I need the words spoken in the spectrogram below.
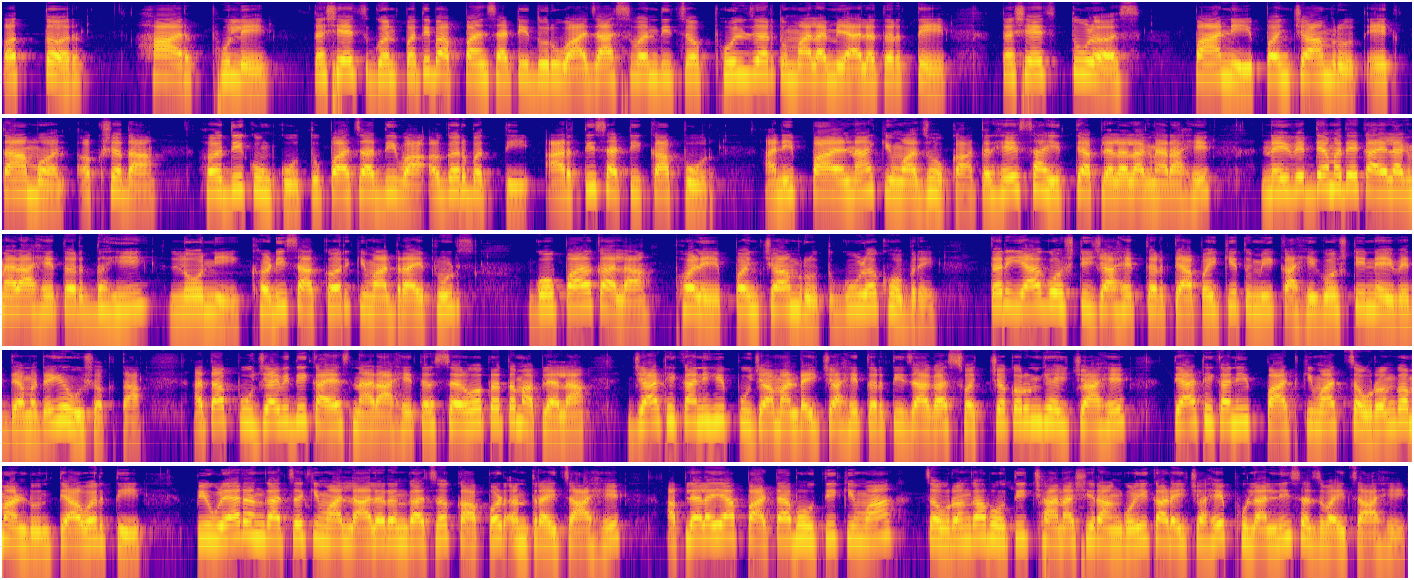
अत्तर हार फुले तसेच गणपती बाप्पांसाठी दुर्वा जास्वंदीचं फूल जर तुम्हाला मिळालं तर ते. तसेच तुळस पाणी पंचामृत एक तामन अक्षदा हळदी कुंकू तुपाचा दिवा अगरबत्ती आरतीसाठी कापूर आणि पाळणा किंवा झोका. तर हे साहित्य आपल्याला लागणार आहे. नैवेद्यामध्ये काय लागणार आहे? तर दही लोणी खडीसाखर किंवा ड्रायफ्रूट्स गोपाळकाला फळे पंचामृत गुळ खोबरे. तर या गोष्टी ज्या आहेत तर त्यापैकी तुम्ही काही गोष्टी नैवेद्यामध्ये घेऊ शकता. आता पूजाविधी काय असणार आहे? तर सर्वप्रथम आपल्याला ज्या ठिकाणी ही पूजा मांडायची आहे तर ती जागा स्वच्छ करून घ्यायची आहे. त्या ठिकाणी पाट किंवा चौरंग मांडून त्यावरती पिवळ्या रंगाचं किंवा लाल रंगाचं कापड अंतरायचं आहे. आपल्याला या पाटाभोवती किंवा चौरंगाभोवती छान अशी रांगोळी काढायची आहे फुलांनी सजवायचं आहे.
